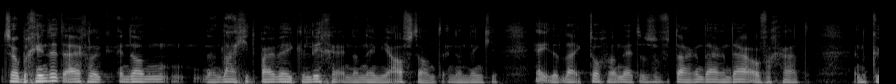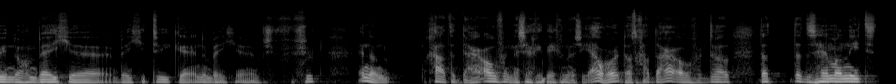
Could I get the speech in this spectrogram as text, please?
zo begint het eigenlijk. En dan, dan laat je het een paar weken liggen en dan neem je afstand. En dan denk je, hé, hey, dat lijkt toch wel net alsof het daar en daar en daar over gaat. En dan kun je nog een beetje, een beetje tweaken en een beetje zoet. En dan gaat het daarover. En dan zeg ik tegen mensen, ja hoor, dat gaat daarover. Terwijl dat, dat is helemaal niet...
